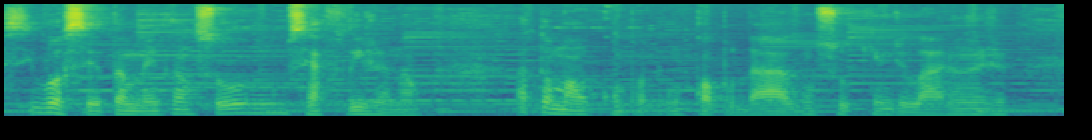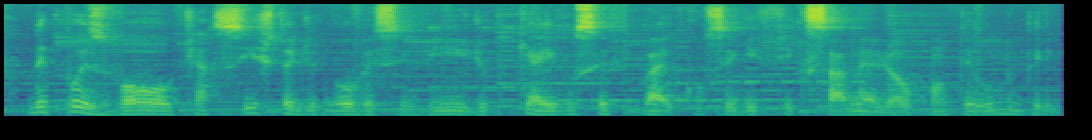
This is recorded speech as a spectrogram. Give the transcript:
Se você também cansou, não se aflija não. Vá tomar um copo, um copo d'água, um suquinho de laranja, depois volte, assista de novo esse vídeo, porque aí você vai conseguir fixar melhor o conteúdo dele.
